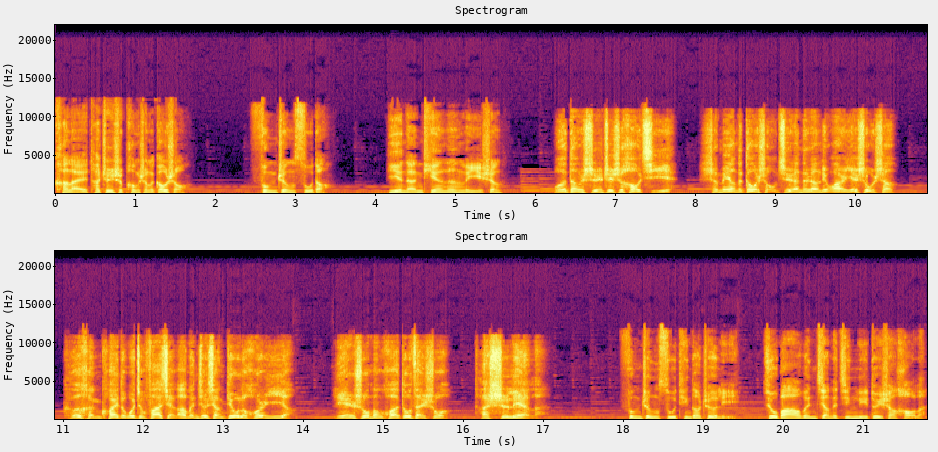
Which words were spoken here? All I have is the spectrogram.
看来他真是碰上了高手。”风正苏道。叶南天嗯了一声。我当时只是好奇，什么样的高手居然能让柳二爷受伤？可很快的，我就发现阿文就像丢了魂儿一样，连说梦话都在说他失恋了。风正苏听到这里，就把阿文讲的经历对上号了。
